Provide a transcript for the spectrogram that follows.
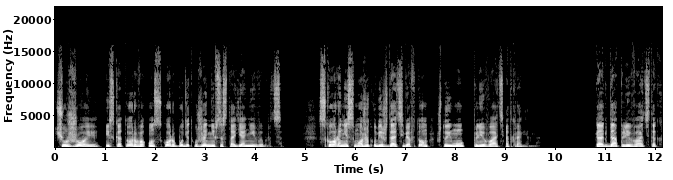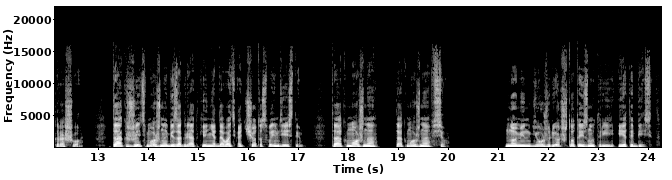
чужое, из которого он скоро будет уже не в состоянии выбраться. Скоро не сможет убеждать себя в том, что ему плевать откровенно. Когда плевать, так хорошо. Так жить можно без оглядки, не отдавать отчета своим действиям. Так можно, так можно все. Но Мингю жрет что-то изнутри, и это бесит.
